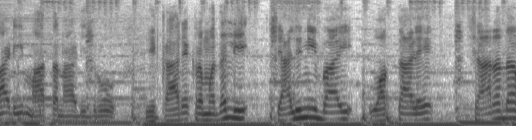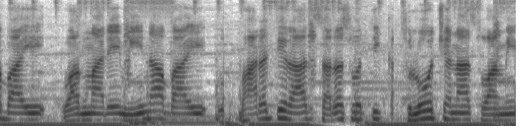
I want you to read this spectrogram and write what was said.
ಮಾಡಿ ಮಾತನಾಡಿದರು. ಈ ಕಾರ್ಯಕ್ರಮದಲ್ಲಿ ಶಾಲಿನಿ ಬಾಯಿ ವಾಗ್ತಾಳೆ ಶಾರದಾ ಬಾಯಿ ವಾಗ್ಮಾರೆ, ಮೀನಾಬಾಯಿ ಭಾರತಿ ರಾಜ್ ಸರಸ್ವತಿ, ಸುಲೋಚನಾ ಸ್ವಾಮಿ,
